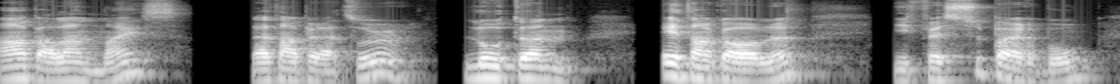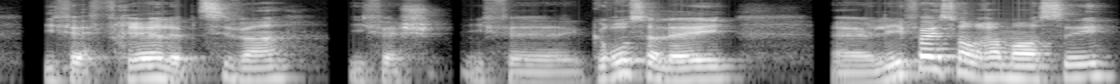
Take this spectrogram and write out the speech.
En parlant de nice, la température, l'automne est encore là. Il fait super beau, il fait frais, le petit vent, il fait, il fait gros soleil, euh, les feuilles sont ramassées,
